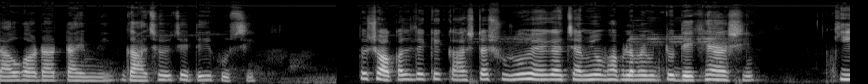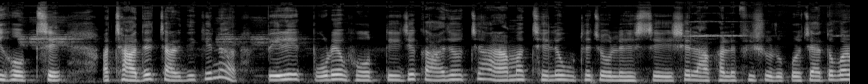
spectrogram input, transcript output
লাউ হওয়ার আর টাইম নেই। গাছ হয়েছে এটাই খুশি। তো সকাল থেকে কাজটা শুরু হয়ে গেছে, আমিও ভাবলাম আমি একটু দেখে আসি কি হচ্ছে। আর ছাদের চারিদিকে না পেরেক পড়ে ভর্তি, যে কাজ হচ্ছে আর আমার ছেলে উঠে চলে এসছে, এসে লাফালাফি শুরু করেছে। এতবার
